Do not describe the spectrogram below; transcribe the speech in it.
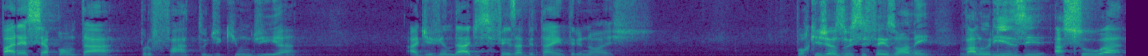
parece apontar para o fato de que um dia a divindade se fez habitar entre nós. Porque Jesus se fez homem, valorize a sua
